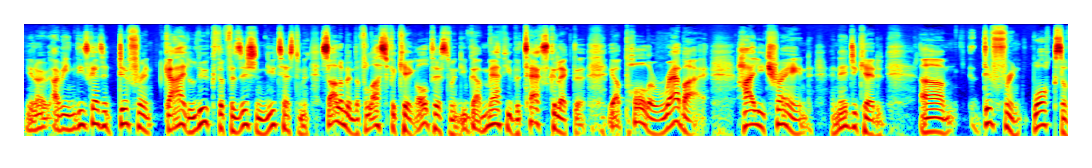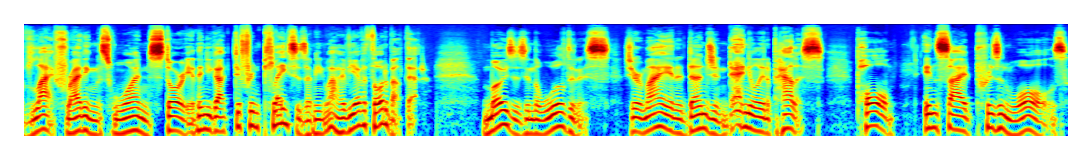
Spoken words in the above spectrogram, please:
You know, I mean, these guys are different guys. Luke, the physician, New Testament. Solomon, the philosopher king, Old Testament. You've got Matthew, the tax collector. You got Paul, a rabbi, highly trained and educated um, different walks of life writing this one story. And then you got different places. I mean, wow, have you ever thought about that? Moses in the wilderness, Jeremiah in a dungeon, Daniel in a palace, Paul inside prison walls.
